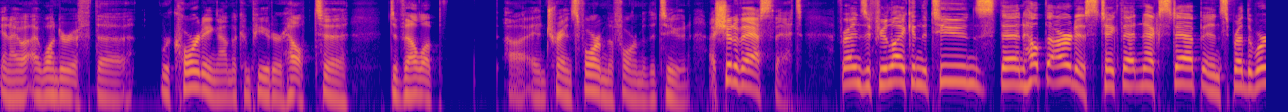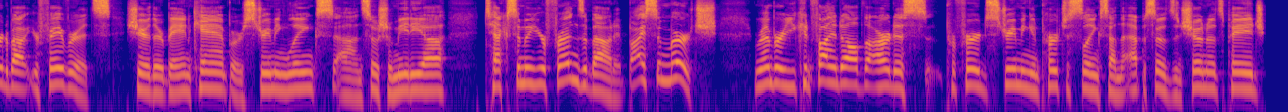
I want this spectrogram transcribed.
And I, I wonder if the recording on the computer helped to develop uh, and transform the form of the tune. I should have asked that. Friends, if you're liking the tunes, then help the artists take that next step and spread the word about your favorites. Share their Bandcamp or streaming links on social media. Text some of your friends about it. Buy some merch. Remember, you can find all the artists' preferred streaming and purchase links on the episodes and show notes page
